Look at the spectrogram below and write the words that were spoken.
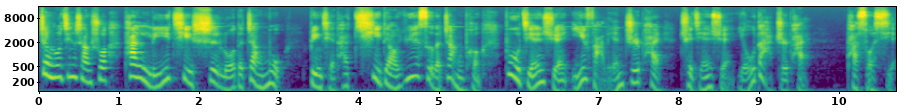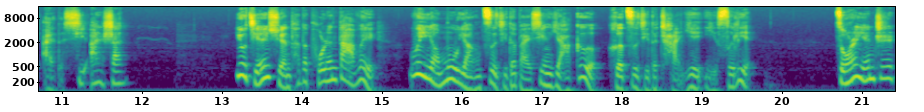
正如经上说：“他离弃示罗的帐幕。”并且他弃掉约瑟的帐篷，不拣选以法莲支派，却拣选犹大支派，他所喜爱的西安山。又拣选他的仆人大卫，为要牧养自己的百姓雅各和自己的产业以色列。总而言之，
